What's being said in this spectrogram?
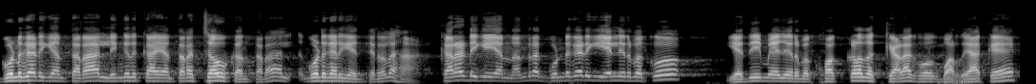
ಗುಂಡಗಡಿಗೆ ಅಂತಾರ ಲಿಂಗದಕಾಯಿ ಅಂತಾರ, ಚೌಕ್ ಅಂತಾರ ಗುಂಡ್ಗಡಿಗೆ ಅಂತಿರಲ್ಲ, ಹಾ. ಕರಡಿಗೆ ಅನ್ನಂದ್ರೆ ಗುಂಡಗಡಿಗೆ ಎಲ್ಲಿರ್ಬೇಕು? ಎದಿ ಮೇಲೆ ಇರ್ಬೇಕು, ಹೊಕ್ಕಳದ ಕೆಳಗೆ ಹೋಗಬಾರ್ದು. ಯಾಕೆ?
